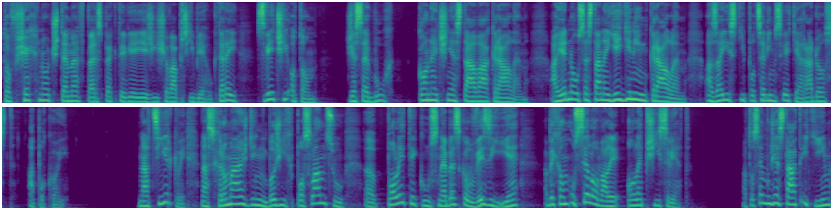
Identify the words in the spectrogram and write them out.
To všechno čteme v perspektivě Ježíšova příběhu, který svědčí o tom, že se Bůh konečně stává králem a jednou se stane jediným králem a zajistí po celém světě radost a pokoj. Na církvi, na schromáždění božích poslanců, eh, politiků s nebeskou vizí je, abychom usilovali o lepší svět. A to se může stát i tím,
